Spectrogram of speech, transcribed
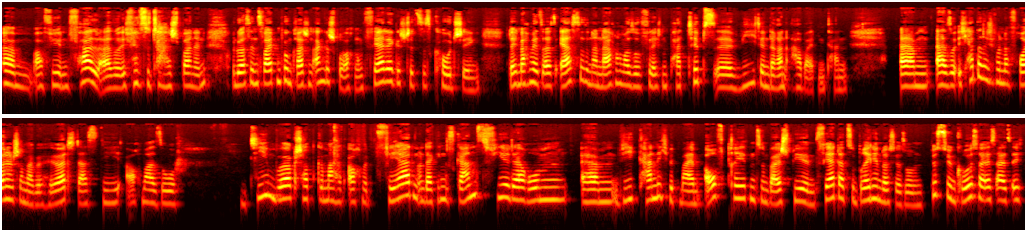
Ähm, auf jeden Fall. Also ich finde es total spannend. Und du hast den zweiten Punkt gerade schon angesprochen, pferdegestütztes Coaching. Vielleicht machen wir jetzt als erstes und danach nochmal so vielleicht ein paar Tipps, äh, wie ich denn daran arbeiten kann. Ähm, also ich habe tatsächlich von einer Freundin schon mal gehört, dass die auch mal so einen Teamworkshop gemacht hat, auch mit Pferden. Und da ging es ganz viel darum, ähm, wie kann ich mit meinem Auftreten zum Beispiel ein Pferd dazu bringen, das ja so ein bisschen größer ist als ich,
